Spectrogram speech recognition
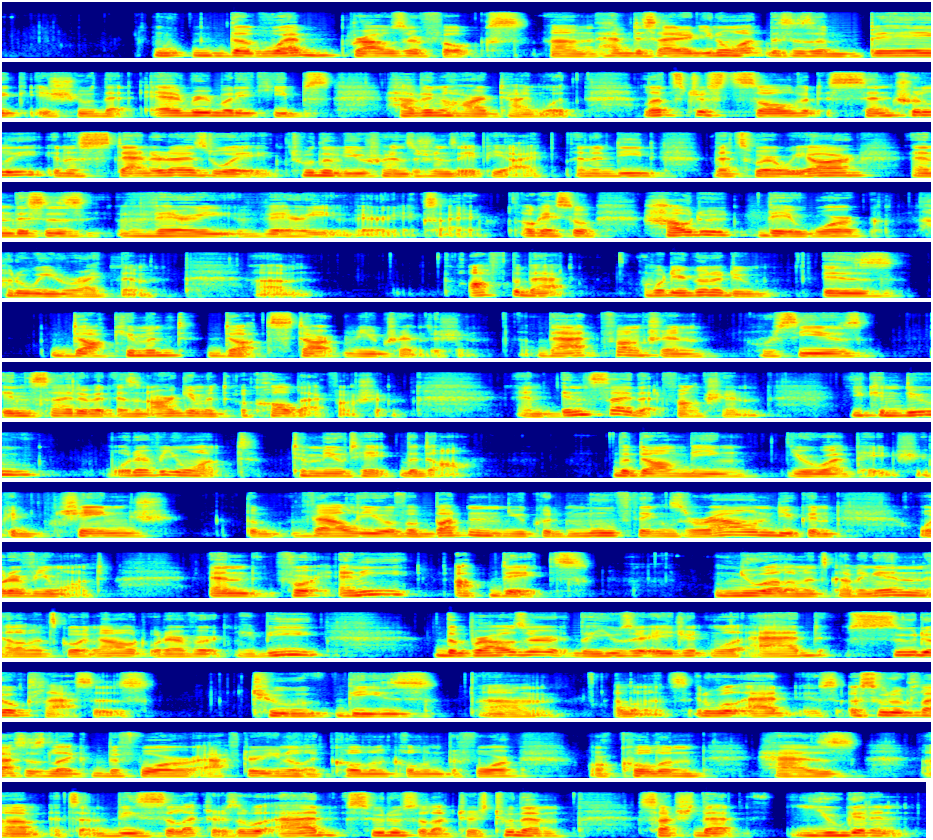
the web browser folks um, have decided, you know what, this is a big issue that everybody keeps having a hard time with. Let's just solve it centrally in a standardized way through the View Transitions API. And indeed, that's where we are. And this is very, very, very exciting. Okay, so how do they work? How do we write them? Um, off the bat, what you're going to do is document.start view transition. That function receives inside of it as an argument a callback function. And inside that function, you can do whatever you want to mutate the DOM. The DOM being your web page. You can change the value of a button, you could move things around, you can whatever you want. And for any updates, new elements coming in, elements going out, whatever it may be, the browser, the user agent will add pseudo classes to these um, elements. It will add a pseudo class is like before or after, you know, like colon, colon before, or colon has, um, etc. These selectors. It will add pseudo selectors to them such that you get an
